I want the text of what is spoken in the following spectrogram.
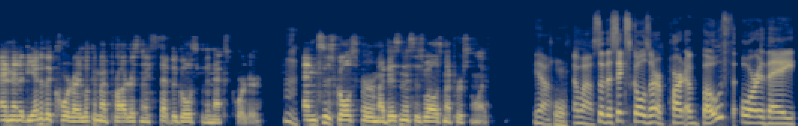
And then at the end of the quarter, I look at my progress and I set the goals for the next quarter. Hmm. And this is goals for my business as well as my personal life. Yeah. Cool. Oh wow. So the six goals are part of both, or are they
